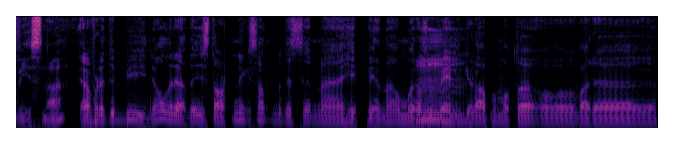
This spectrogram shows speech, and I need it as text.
avvisende. Ja, for dette begynner jo allerede i starten ikke sant? med disse med hippiene. Og mora som Mm. velger da på en måte å være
